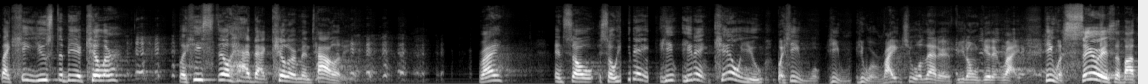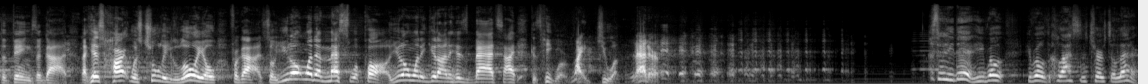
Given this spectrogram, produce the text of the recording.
Like he used to be a killer, but he still had that killer mentality. Right? And so, so he didn't he, he didn't kill you, but he he he will write you a letter if you don't get it right. He was serious about the things of God. Like his heart was truly loyal for God. So you don't want to mess with Paul. You don't want to get on his bad side because he will write you a letter. That's what he did. He wrote he wrote the Colossians church a letter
